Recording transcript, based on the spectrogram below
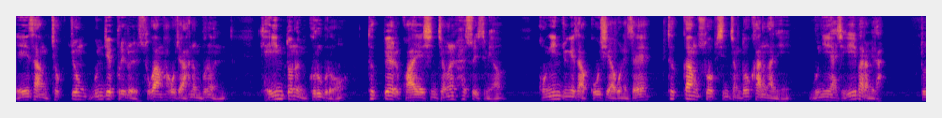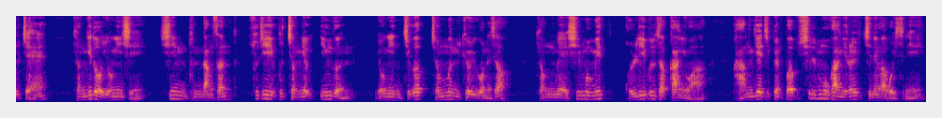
예상 적중 문제풀이를 수강하고자 하는 분은 개인 또는 그룹으로 특별 과외 신청을 할 수 있으며 공인중개사 고시학원에서의 특강 수업 신청도 가능하니 문의하시기 바랍니다. 둘째, 경기도 용인시 신분당선 수지구청역 인근 용인직업전문교육원에서 경매 실무 및 권리분석 강의와 강제집행법 실무 강의를 진행하고 있으니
